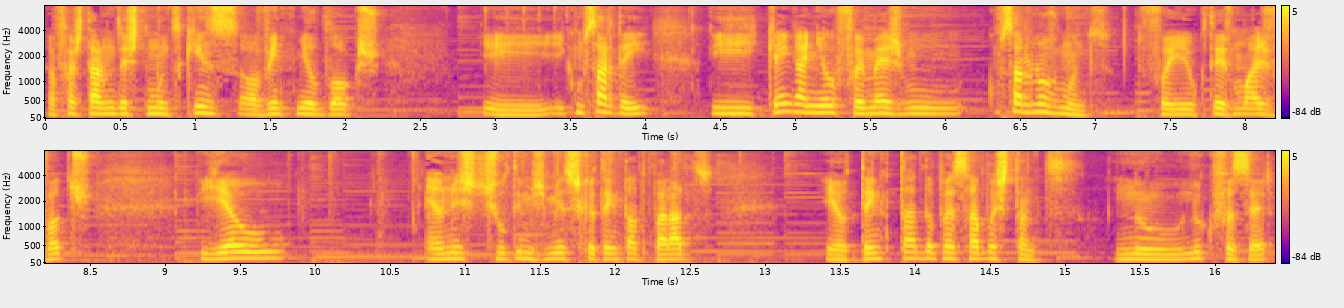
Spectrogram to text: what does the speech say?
afastar-me deste mundo de 15 ou 20 mil blocos e, e, começar daí. E quem ganhou foi mesmo começar o novo mundo. Foi o que teve mais votos. E eu, eu nestes últimos meses que eu tenho estado parado, eu tenho estado a pensar bastante no, no que fazer.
